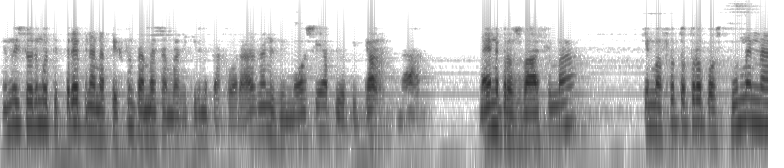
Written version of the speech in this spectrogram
Εμείς θεωρούμε ότι πρέπει να αναπτυχθούν τα μέσα μαζικής μεταφοράς, να είναι δημόσια, ποιοτικά, να είναι προσβάσιμα και με αυτόν τον τρόπο, ας πούμε, να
